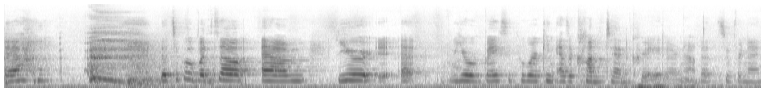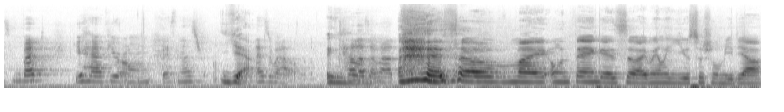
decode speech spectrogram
yeah. That's cool. But so um, you're uh, you're basically working as a content creator now. That's super nice. But you have your own business yeah. as well. Tell us about that. so my own thing is so I mainly use social media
